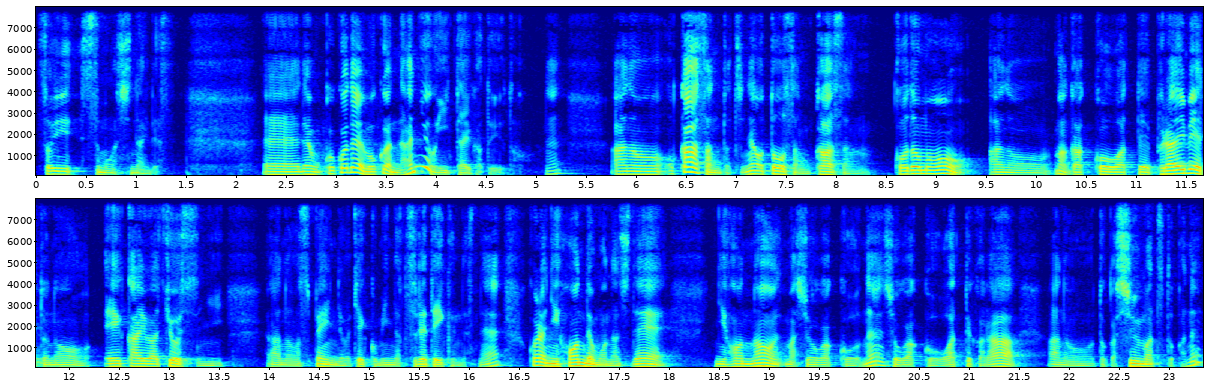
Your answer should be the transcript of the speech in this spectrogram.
そういう質問はしないです。えー、でもここで僕は何を言いたいかというとね。あのお母さんたちねお父さんお母さん子供をあの、まあ、学校終わってプライベートの英会話教室にあのスペインでは結構みんな連れていくんですね。これは日本でも同じで日本の、まあ、小学校ね小学校終わってからあのとか週末とかね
